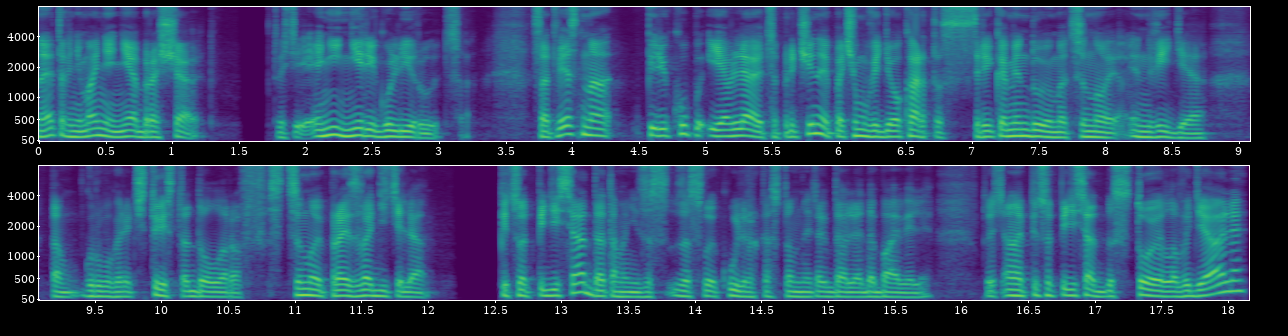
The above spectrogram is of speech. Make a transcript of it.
на это внимание не обращают. То есть они не регулируются. Соответственно, перекупы и являются причиной, почему видеокарта с рекомендуемой ценой NVIDIA, там, грубо говоря, 400 долларов, с ценой производителя 550, да, там они за, за свой кулер кастомный и так далее добавили. То есть она 550 бы стоила в идеале,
